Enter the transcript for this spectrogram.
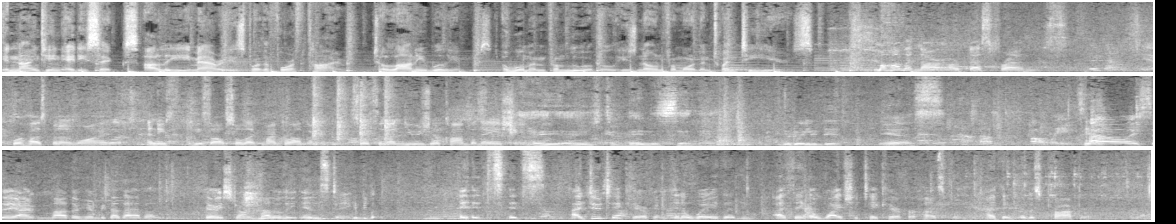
In 1986, Ali marries for the fourth time to Lonnie Williams, a woman from Louisville he's known for more than 20 years. Muhammad and I are best friends. We're husband and wife, and he's, he's also like my brother. So it's an unusual combination. I, I used to babysit her. You really did? Yes. Yeah. I always say I mother him because I have a very strong motherly instinct. But it- it's, it's, I do take care of him in a way that I think a wife should take care of her husband. I think that is proper.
